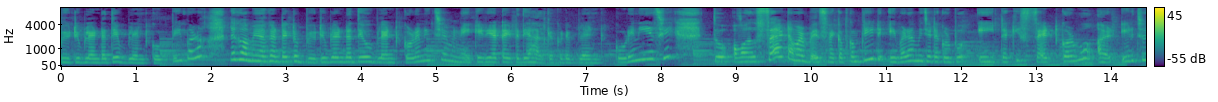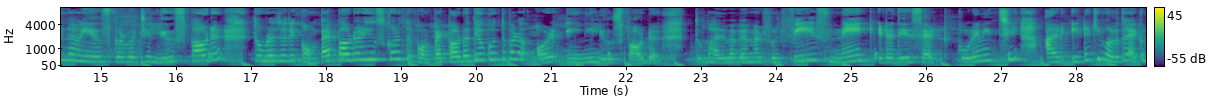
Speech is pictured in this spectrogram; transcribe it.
বিউটি ব্লেন্ডার দিয়ে ব্লেন্ড করতেই পারো। দেখো আমি এখানটা একটা বিউটি ব্লেন্ডার দিয়েও ব্লেন্ড করে নিচ্ছি। আমি নেক এরিয়াটা এটা দিয়ে হালকা করে ব্লেন্ড করে নিয়েছি। তো অল সেট আমার বেস মেকআপ কমপ্লিট এবার আমি যেটা করব, এইটাকে সেট করব। আর এর জন্য আমি ইউজ করব হচ্ছে লিউজ পাউডার তোমরা যদি কম্প্যাক্ট পাউডার ইউজ করো, তো কম্প্যাক্ট পাউডার দিয়েও করতে পারো। অর এনি লিউজ পাউডার তো ভালোভাবে আমার ফুল ফেস নেক এটা দিয়ে সেট করে নিচ্ছি। আর এটা কি বলো তো এখন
